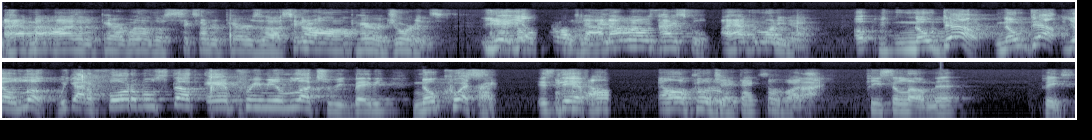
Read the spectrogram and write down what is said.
I have my eyes on a pair, one of those 600 pairs, uh, 600 dollar pair of Jordans. Yeah, I Now, not when I was in high school. I have the money now. Oh, no doubt, no doubt. Yo, look, we got affordable stuff and premium luxury, baby. No question. Right. It's there. LL Cool J. Thanks so much. Right. Peace and love, man. Peace.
